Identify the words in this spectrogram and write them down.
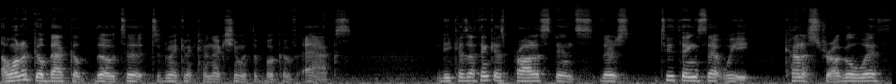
I want to go back though to to make a connection with the Book of Acts, because I think as Protestants, there's two things that we kind of struggle with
